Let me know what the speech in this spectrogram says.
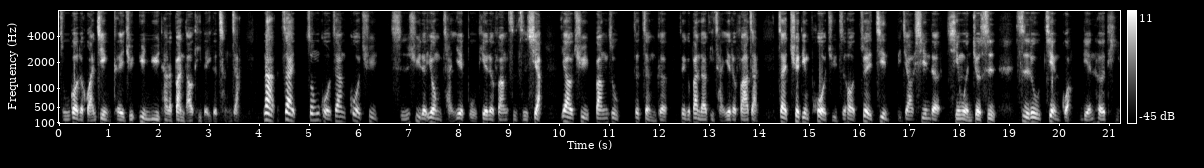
足够的环境，可以去孕育它的半导体的一个成长。那在中国这样过去持续的用产业补贴的方式之下，要去帮助这整个这个半导体产业的发展，在确定破局之后，最近比较新的新闻就是自路建广联合体。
